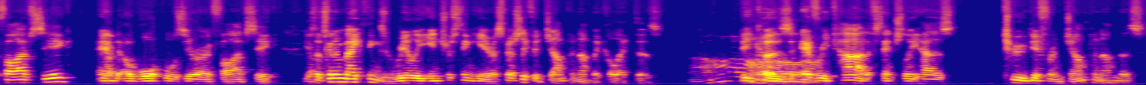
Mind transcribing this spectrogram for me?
05 SIG and a Warple 05 SIG. Yep. So it's going to make things really interesting here, especially for jumper number collectors, Oh. because every card essentially has two different jumper numbers.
